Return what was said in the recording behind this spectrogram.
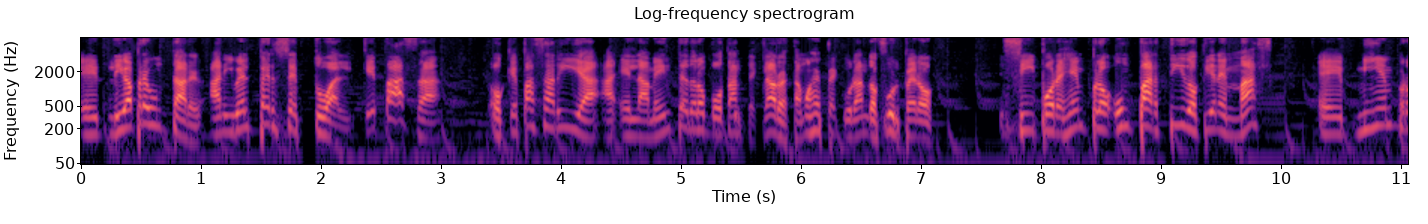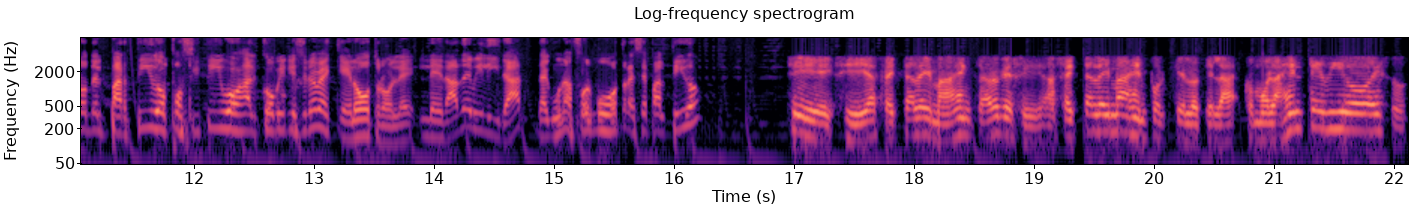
eh, le iba a preguntar, a nivel perceptual, ¿qué pasa o qué pasaría en la mente de los votantes? Claro, estamos especulando full, pero si, por ejemplo, un partido tiene más eh, miembros del partido positivos al COVID-19 que el otro, ¿le, ¿le da debilidad de alguna forma u otra a ese partido? Sí, sí, afecta la imagen, claro que sí, afecta la imagen porque lo que la, como la gente vio eso,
